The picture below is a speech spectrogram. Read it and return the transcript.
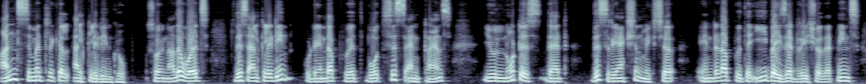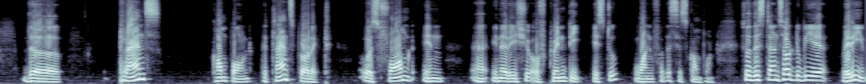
unsymmetrical alkylidene group. So, in other words, this alkylidene would end up with both cis and trans. You will notice that this reaction mixture ended up with the E by Z ratio. That means, the trans compound, the trans product was formed in uh, in a ratio of 20 is to 1 for the cis compound. So, this turns out to be a very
